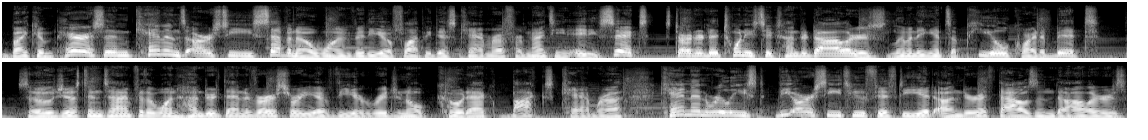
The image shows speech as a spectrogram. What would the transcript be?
By comparison, Canon's RC701 video floppy disk camera from 1986 started at $2,600, limiting its appeal quite a bit. So, just in time for the 100th anniversary of the original Kodak box camera, Canon released the RC250 at under $1,000,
